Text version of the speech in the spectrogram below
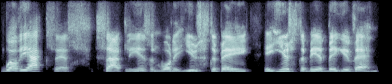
well, the access sadly isn't what it used to be. It used to be a big event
